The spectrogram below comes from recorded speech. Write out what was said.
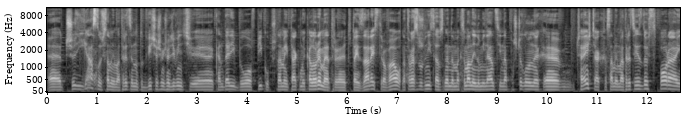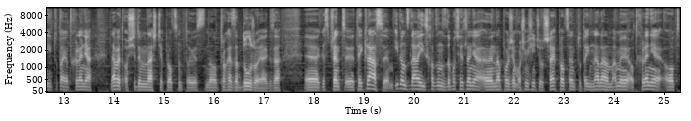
e, czyli jasność samej matrycy, no to 289 e, kandeli było w piku, przynajmniej tak mój kalorymetr e, tutaj zarejestrował. Natomiast różnica względem maksymalnej luminacji na poszczególnych e, częściach samej matrycy jest dość spora i tutaj odchylenia nawet o 17% to jest no trochę za dużo jak za sprzęt e, tej klasy. Idąc dalej, schodząc do podświetlenia e, na poziom 83%, tutaj nadal mamy odchylenie od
